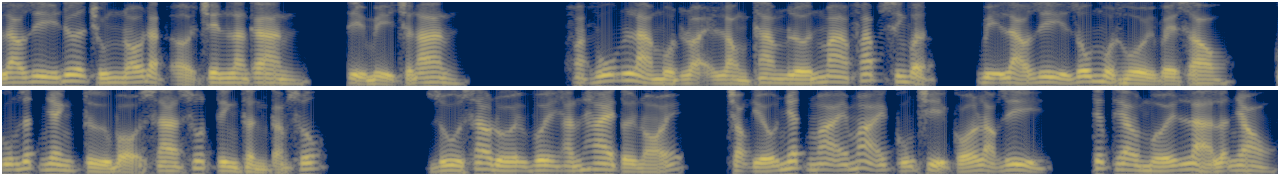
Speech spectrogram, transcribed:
lão di đưa chúng nó đặt ở trên lan can, tỉ mỉ trấn an. Hoạt vũ là một loại lòng tham lớn ma pháp sinh vật, bị lão di dỗ một hồi về sau, cũng rất nhanh từ bỏ xa suốt tinh thần cảm xúc. Dù sao đối với hắn hai tới nói, trọng yếu nhất mãi mãi cũng chỉ có lão di tiếp theo mới là lẫn nhau.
